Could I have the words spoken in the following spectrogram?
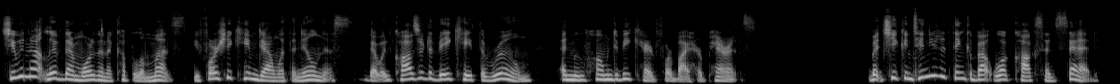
She would not live there more than a couple of months before she came down with an illness that would cause her to vacate the room and move home to be cared for by her parents. But she continued to think about what Cox had said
